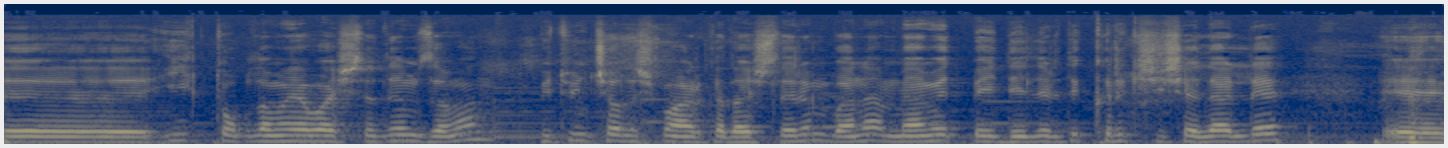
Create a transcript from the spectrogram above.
Ee, ilk toplamaya başladığım zaman bütün çalışma arkadaşlarım bana Mehmet Bey delirdi kırık şişelerle e,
